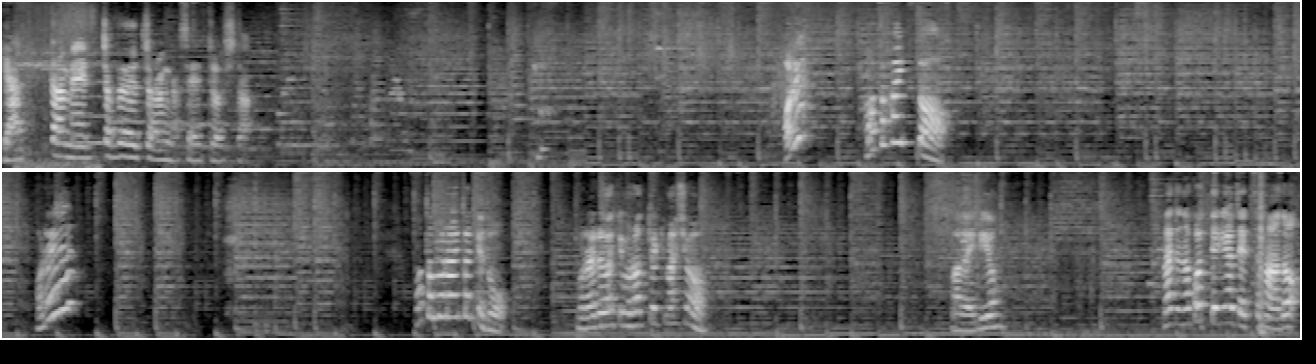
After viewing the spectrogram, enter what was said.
やった、めっちゃブーちゃんが成長した。あれ？また入った。あれ？またもらえたけど、もらえるだけもらっておきましょう。まだいるよ。まだ残ってるよ、Z ハード。は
